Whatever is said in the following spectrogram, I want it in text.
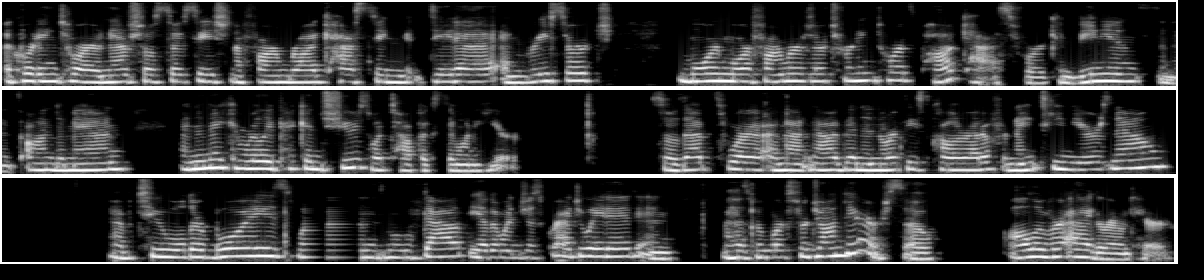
according to our National Association of Farm Broadcasting data and research, more and more farmers are turning towards podcasts for convenience and it's on demand and then they can really pick and choose what topics they want to hear. So that's where I'm at now. I've been in Northeast Colorado for 19 years now. I have two older boys. One's moved out, the other one just graduated, and my husband works for John Deere. So all over ag around here.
